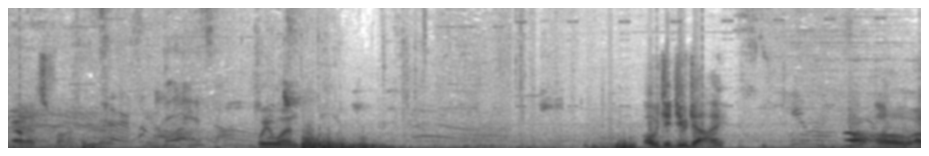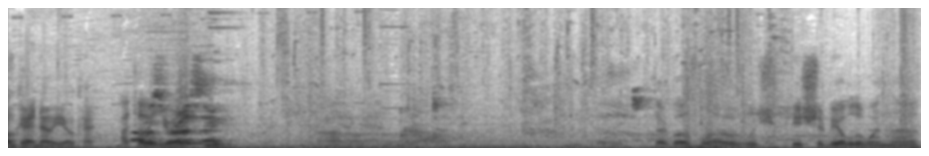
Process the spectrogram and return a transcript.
Okay, that's fine. We win. Oh, did you die? Oh, Oh, okay, no, you okay. I I thought was you were. resing. They're both low, which he should be able to win that.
